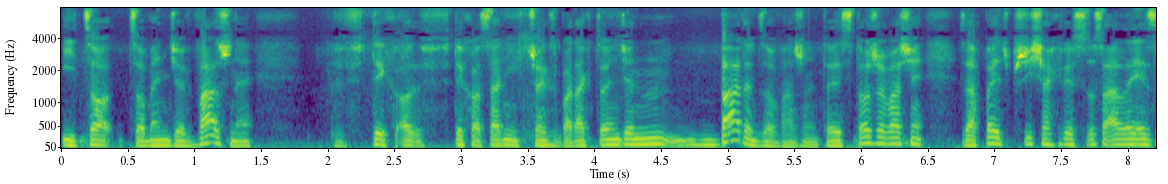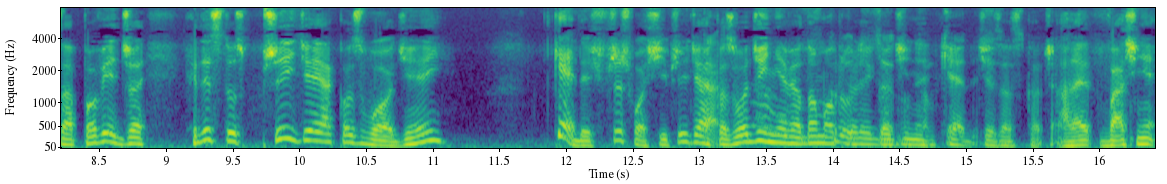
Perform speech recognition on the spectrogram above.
I co, co będzie ważne w tych, w tych ostatnich trzech zborach, to będzie bardzo ważne. To jest to, że właśnie zapowiedź przyjścia Chrystusa, ale jest zapowiedź, że Chrystus przyjdzie jako złodziej kiedyś, w przyszłości. Przyjdzie Tak. jako złodziej, nie wiadomo, o Wkrótce, której bo godziny kiedyś. cię zaskoczy. Ale właśnie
